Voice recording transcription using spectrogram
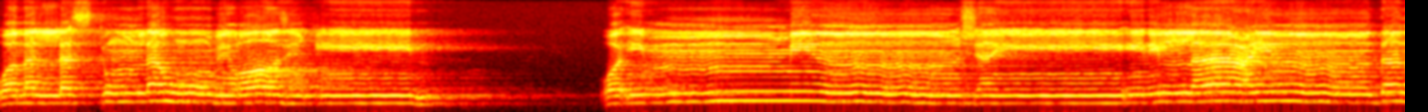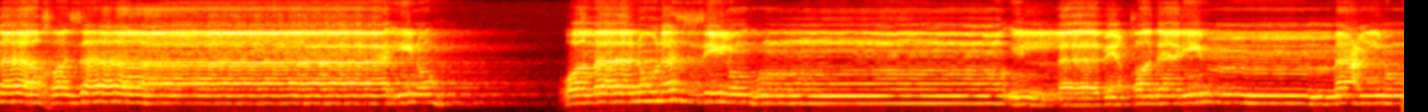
ومن لستم له برازقين وإن من شيء إلا عندنا خزائنه وما ننزله إلا بقدر معلوم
